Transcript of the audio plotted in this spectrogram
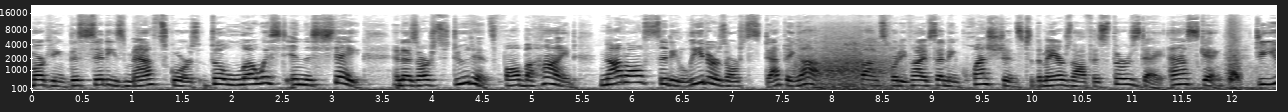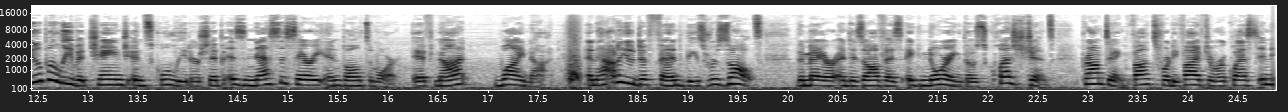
marking the city's math scores the lowest in the state. And as our students fall behind, not all city leaders are stepping up. Fox 45 sending questions to the mayor's office Thursday asking, Do you believe a change in school leadership is necessary in Baltimore? If not, why not? And how do you defend these results? The mayor and his office ignoring those questions, prompting Fox 45 to request an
